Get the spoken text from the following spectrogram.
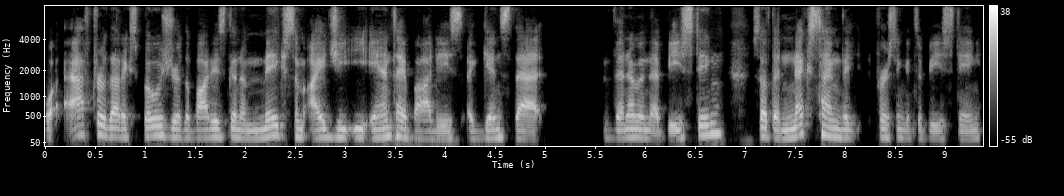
Well, after that exposure, the body's going to make some IgE antibodies against that venom and that bee sting so that the next time the person gets a bee sting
